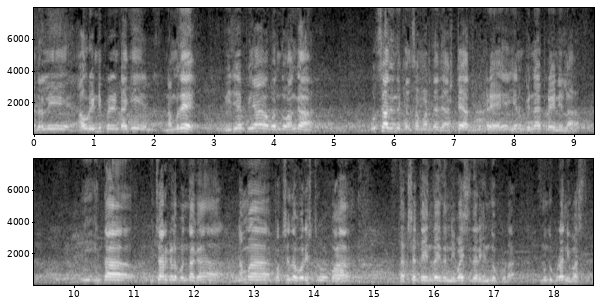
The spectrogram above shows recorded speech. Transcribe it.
ಅದರಲ್ಲಿ ಅವರು ಇಂಡಿಪೆಂಡೆಂಟ್ ಆಗಿ ನಮ್ಮದೇ ಬಿ ಜೆ ಪಿಯ ಒಂದು ಅಂಗ ಉತ್ಸಾಹದಿಂದ ಕೆಲಸ ಮಾಡ್ತಾ ಇದೆ. ಅಷ್ಟೇ ಅದು ಬಿಟ್ಟರೆ ಏನು ಭಿನ್ನಾಭಿಪ್ರಾಯ ಏನಿಲ್ಲ. ಈ ಇಂಥ ವಿಚಾರಗಳು ಬಂದಾಗ ನಮ್ಮ ಪಕ್ಷದ ವರಿಷ್ಠರು ಭಾಳ ದಕ್ಷತೆಯಿಂದ ಇದನ್ನು ನಿಭಾಯಿಸಿದ್ದಾರೆ ಹಿಂದೂ ಕೂಡ ಮುಂದೂ ಕೂಡ ನಿಭಾಯಿಸ್ತಾರೆ.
